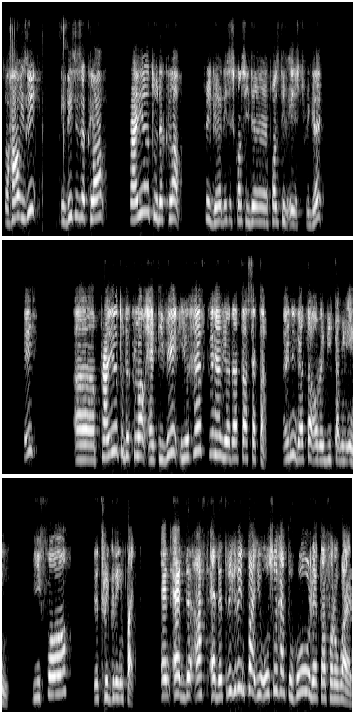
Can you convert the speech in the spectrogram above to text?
So how is it? If this is a clock prior to the clock trigger, this is considered positive edge triggered. Okay. Uh, prior to the clock activate, you have to have your data set up. Any data already coming in before the triggering part. And at the after, at the triggering part, you also have to hold data for a while.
